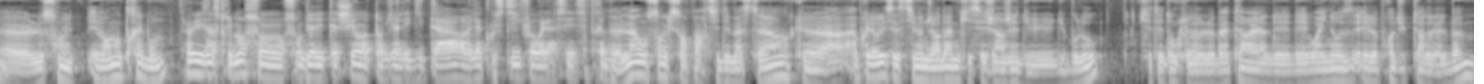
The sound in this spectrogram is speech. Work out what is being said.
Euh, le son est, est vraiment très bon. Ah oui, les instruments sont, sont bien détachés, on entend bien les guitares, l'acoustique, enfin, voilà, c'est très bon. Euh, là, on sent qu'ils sont repartis des masters. Que a, a priori, c'est Steven Jordan qui s'est chargé du, du boulot, qui était donc le, le batteur des, des Winos et le producteur de l'album.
